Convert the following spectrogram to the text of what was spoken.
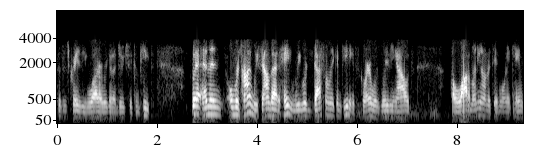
this is crazy. What are we going to do to compete?" But and then over time, we found that hey, we were definitely competing. Square was leaving out a lot of money on the table when it came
